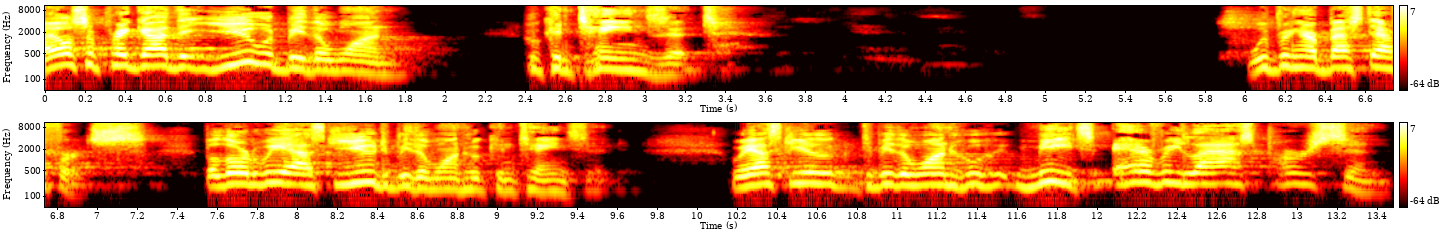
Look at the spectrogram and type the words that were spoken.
I also pray, God, that you would be the one who contains it. We bring our best efforts, but Lord, we ask you to be the one who contains it. We ask you to be the one who meets every last person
